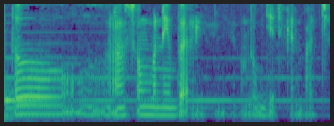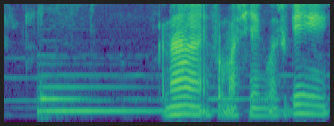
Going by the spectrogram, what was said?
itu langsung menembak gitu, ya, untuk menjadikan pacar. Karena informasi yang dimasuki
